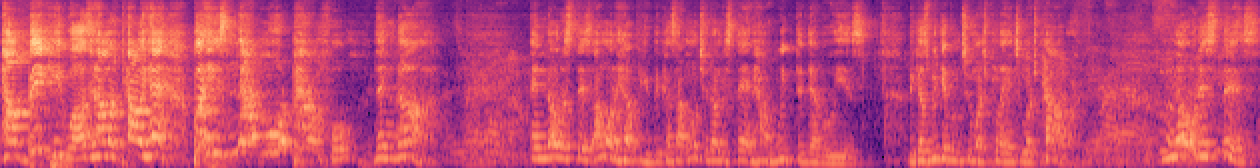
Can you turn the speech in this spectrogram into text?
how big he was and how much power he had. But he's not more powerful than God. And notice this, I want to help you because I want you to understand how weak the devil is because we give him too much play and too much power. Notice this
